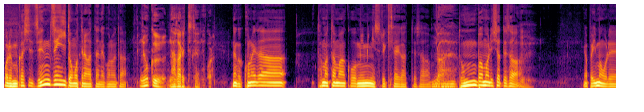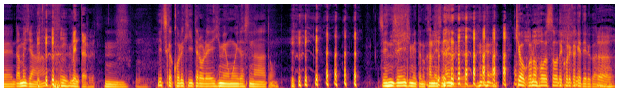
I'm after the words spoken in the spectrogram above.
俺昔全然いいと思ってなかったんだよ、この歌。よく流れてたよね、これ。なんかこの間、たまたまこう耳にする機会があってさ、どんばまりしちゃってさ、うんやっぱ今俺ダメじゃん？メンタル。うん。いつかこれ聞いたら俺愛媛思い出すなと思って。全然愛媛との関連性ないんだけど。今日この放送でこれかけてるから。うん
